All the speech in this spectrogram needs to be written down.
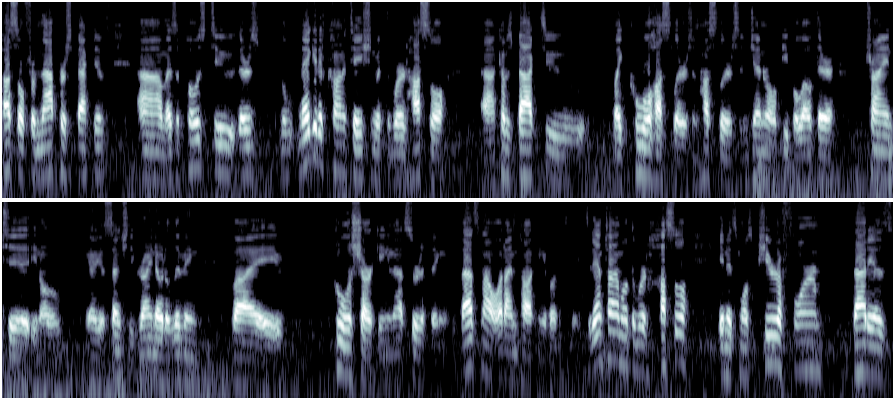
hustle from that perspective, um, as opposed to there's the negative connotation with the word hustle uh, comes back to like pool hustlers and hustlers in general, people out there trying to you know essentially grind out a living by pool sharking and that sort of thing. That's not what I'm talking about today. Today I'm talking about the word hustle in its most pure form. That is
